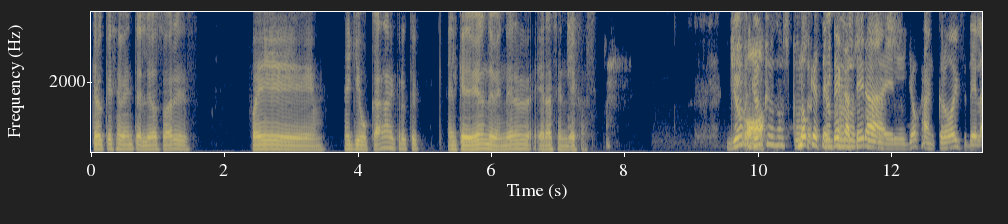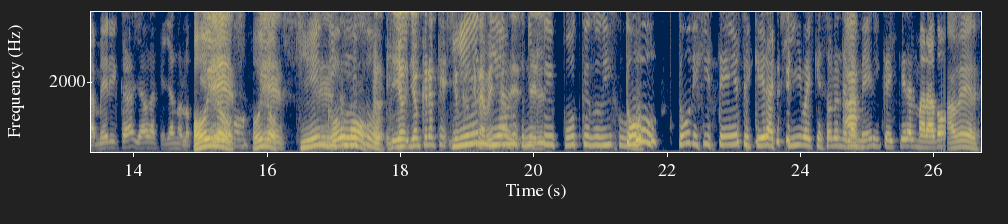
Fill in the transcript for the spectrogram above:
creo que esa venta de Leo Suárez fue equivocada. Creo que el que debieron de vender era Cendejas. Yo, Oh, yo creo dos cosas. No que yo Sendejas dos era el Johan Cruyff del América y ahora que ya no lo Oilo, quiere. Oilo. es, ¿Quién es. dijo ¿Cómo? eso? Yo, yo creo que, yo creo que ¿Quién la venta de- diablos en del- este podcast lo dijo? Tú, tú dijiste eso y que era Chiva y que solo en el Ah. América y que era el Maradona. A ver,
